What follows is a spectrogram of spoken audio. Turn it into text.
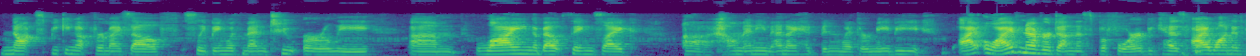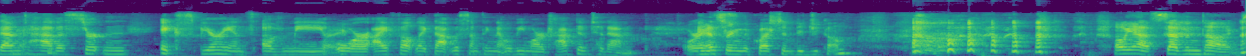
not speaking up for myself, sleeping with men too early, um, lying about things like uh, how many men I had been with, or maybe I oh I've never done this before because I wanted them to have a certain experience of me, right. or I felt like that was something that would be more attractive to them. Or and answering the question, "Did you come?" oh yeah, seven times.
